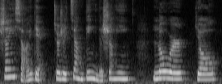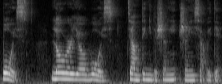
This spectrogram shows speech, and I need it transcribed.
声音小一点。就是降低你的声音，lower your voice，lower your voice，降低你的声音，声音小一点。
